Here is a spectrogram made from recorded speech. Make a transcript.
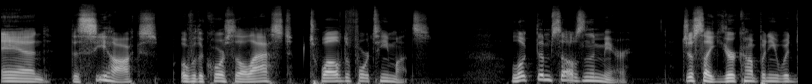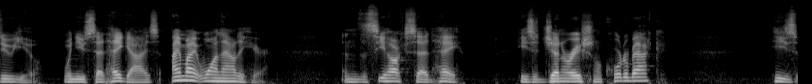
And the Seahawks, over the course of the last 12 to 14 months, looked themselves in the mirror, just like your company would do you when you said, Hey guys, I might want out of here. And the Seahawks said, Hey, he's a generational quarterback. He's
